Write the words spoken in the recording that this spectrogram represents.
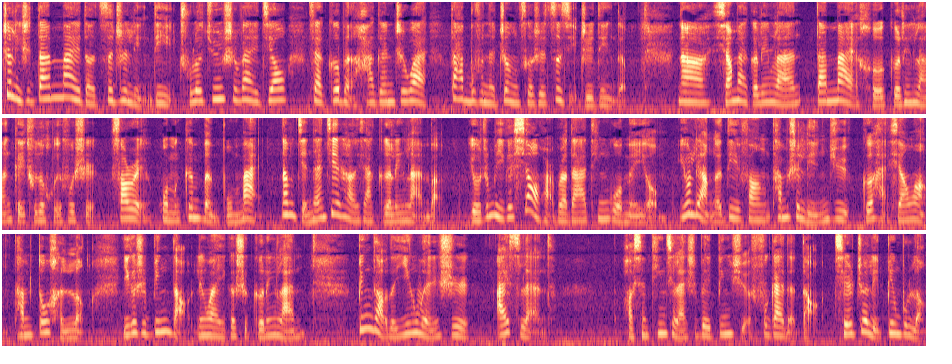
这里是丹麦的自治领地，除了军事外交在哥本哈根之外，大部分的政策是自己制定的。那想买格陵兰，丹麦和格陵兰给出的回复是：Sorry，我们根本不卖。那么简单介绍一下格陵兰吧。有这么一个笑话，不知道大家听过没有？有两个地方，他们是邻居，隔海相望，他们都很冷，一个是冰岛，另外一个是格陵兰。冰岛的英文是 Iceland。好像听起来是被冰雪覆盖的岛，其实这里并不冷，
